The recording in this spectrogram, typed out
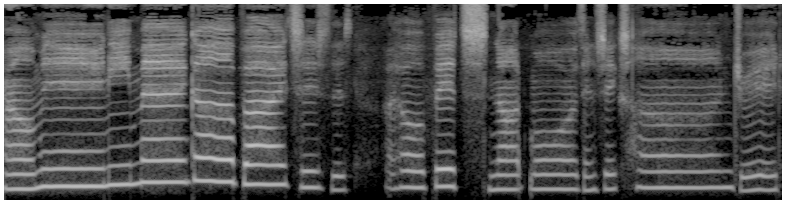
How many megabytes is this? I hope it's not more than 600.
